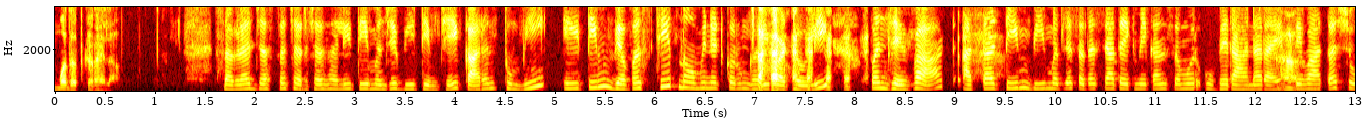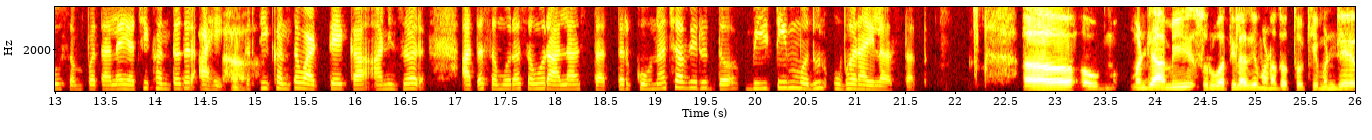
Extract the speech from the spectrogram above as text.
मदत करायला. सगळ्यात जास्त चर्चा झाली ती म्हणजे बी टीमची कारण तुम्ही ए टीम व्यवस्थित नॉमिनेट करून घरी पाठवली. पण जेव्हा आता टीम बी मधले सदस्य आता एकमेकांसमोर उभे राहणार आहेत तेव्हा आता शो संपत आला याची खंत तर आहे. तर ती खंत वाटते का? आणि जर आता समोरासमोर आला असतात तर कोणाच्या विरुद्ध बी टीम मधून उभं राहिलं असतात? म्हणजे आम्ही सुरुवातीला जे म्हणत होतो, की म्हणजे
